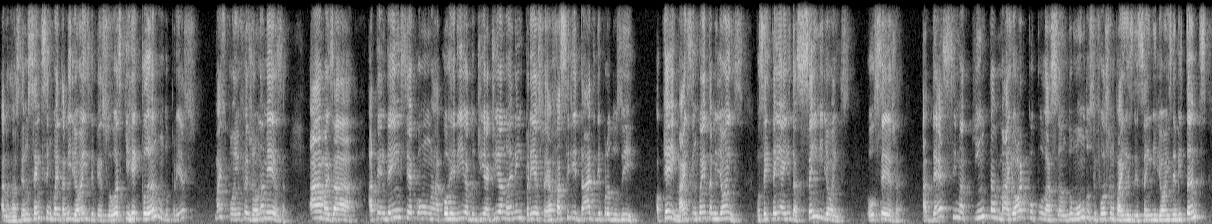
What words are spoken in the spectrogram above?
Ah, nós temos 150 milhões de pessoas que reclamam do preço, mas põem o feijão na mesa. Ah, mas a, a tendência com a correria do dia a dia não é nem preço, é a facilidade de produzir. Ok, mais 50 milhões. Você tem ainda 100 milhões. Ou seja, a 15ª maior população do mundo, se fosse um país de 100 milhões de habitantes,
